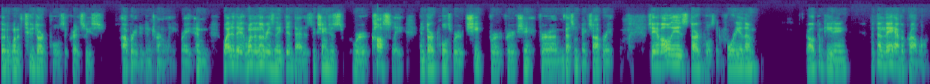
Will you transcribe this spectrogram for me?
go to one of two dark pools that Credit Suisse operated internally, right? And why did they? One another reason they did that is exchanges were costly and dark pools were cheap for for exchange for um, investment banks to operate. So you have all these dark pools, like forty of them. They're all competing, but then they have a problem.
